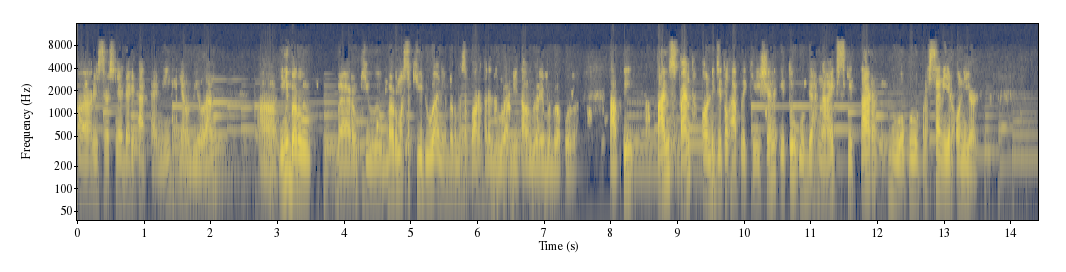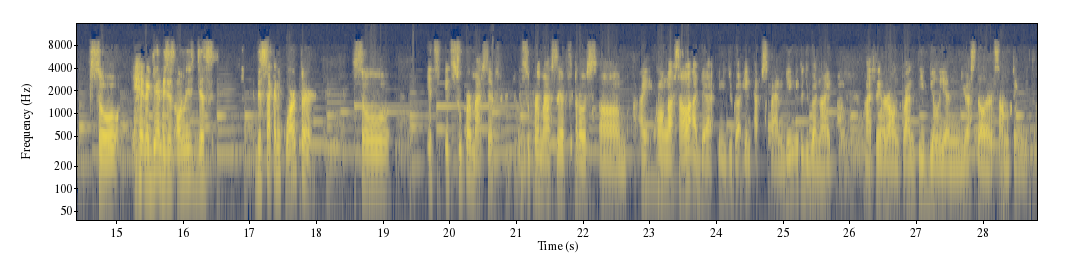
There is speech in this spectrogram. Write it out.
uh, researchnya dari App Annie yang bilang uh, ini baru baru Q baru masuk Q2 nih, baru masuk quarter 2 di tahun 2020. Tapi time spent on digital application itu udah naik sekitar 20% year on year. So, and again, this is only just the second quarter. So, it's it's super massive, super massive. Terus um, I, kalau nggak salah ada ini juga in app spending itu juga naik, I think around 20 billion US dollar something gitu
